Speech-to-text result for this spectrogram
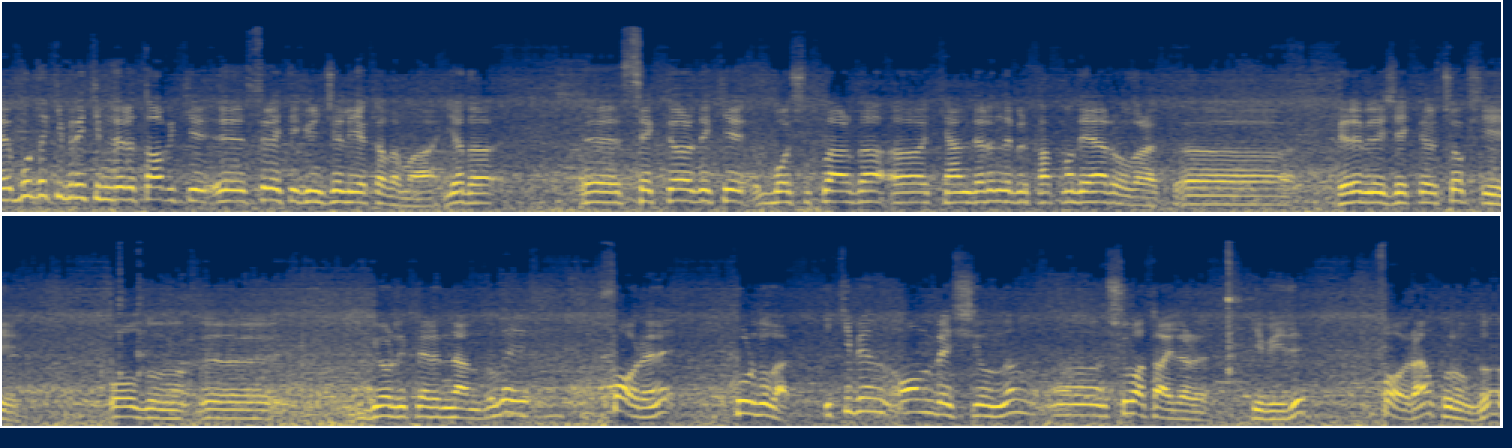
E, buradaki birikimleri tabii ki e, sürekli günceli yakalama ya da e, sektördeki boşluklarda e, kendilerinde bir katma değer olarak e, verebilecekleri çok şey olduğunu e, gördüklerinden dolayı Foren'i kurdular. 2015 yılının e, Şubat ayları gibiydi. Foren kuruldu.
